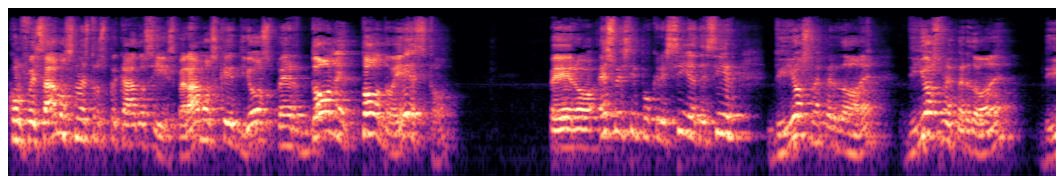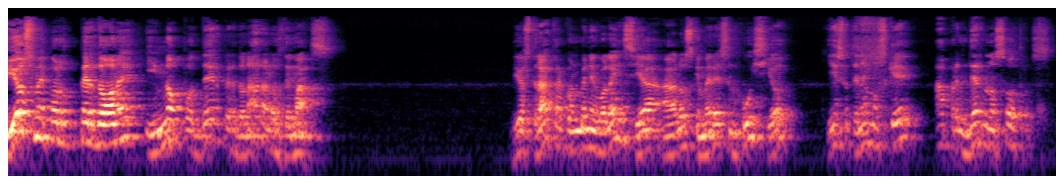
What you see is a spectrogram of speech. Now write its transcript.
confesamos nuestros pecados y esperamos que Dios perdone todo esto. Pero eso es hipocresía, decir, Dios me perdone, Dios me perdone, Dios me perdone y no poder perdonar a los demás. Dios trata con benevolencia a los que merecen juicio y eso tenemos que aprender nosotros.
